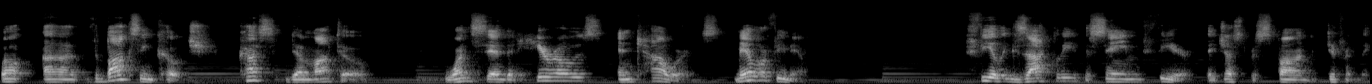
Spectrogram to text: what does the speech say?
Well, uh, the boxing coach, Cus D'Amato, once said that heroes and cowards, male or female, feel exactly the same fear. They just respond differently.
